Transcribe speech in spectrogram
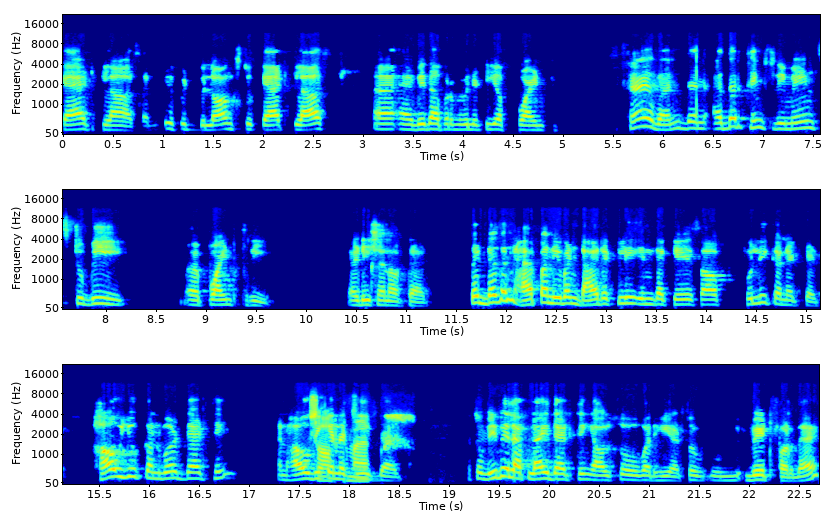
cat class and if it belongs to cat class uh, with a probability of 0.7, then other things remains to be uh, 0.3 addition of that. So it doesn't happen even directly in the case of fully connected. How you convert that thing and how we can Softmax. achieve that. So we will apply that thing also over here. So wait for that.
